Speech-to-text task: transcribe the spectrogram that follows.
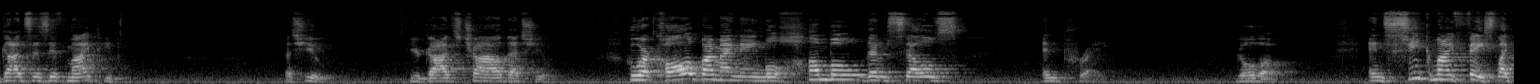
God says, If my people, that's you. If you're God's child, that's you, who are called by my name will humble themselves and pray. Go low and seek my face. Like,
